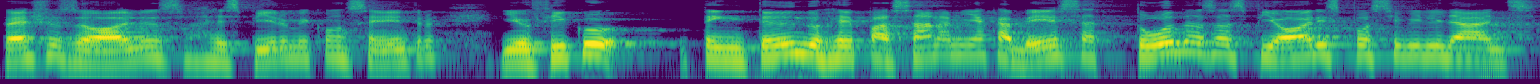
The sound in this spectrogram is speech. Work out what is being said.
fecho os olhos, respiro, me concentro e eu fico tentando repassar na minha cabeça todas as piores possibilidades.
